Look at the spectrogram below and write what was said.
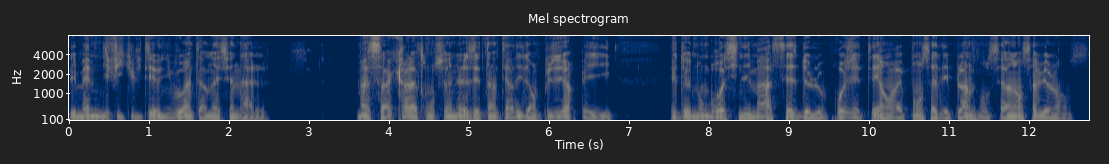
les mêmes difficultés au niveau international. Massacre à la tronçonneuse est interdit dans plusieurs pays et de nombreux cinémas cessent de le projeter en réponse à des plaintes concernant sa violence.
